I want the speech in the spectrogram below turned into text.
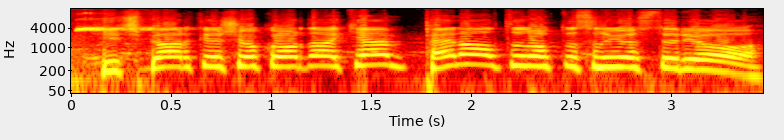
Hiçbir arkadaş yok orada hakem penaltı noktasını gösteriyor.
